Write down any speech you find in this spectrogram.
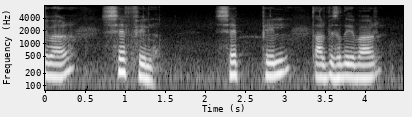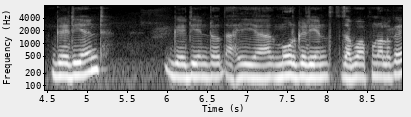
এবাৰ শ্বেপ ফিল শ্বেপ ফিল তাৰপিছত এইবাৰ গ্ৰেডিয়েণ্ট গ্ৰেডিয়েণ্টত আহি ইয়াত মোৰ গ্ৰেডিয়েণ্ট যাব আপোনালোকে।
